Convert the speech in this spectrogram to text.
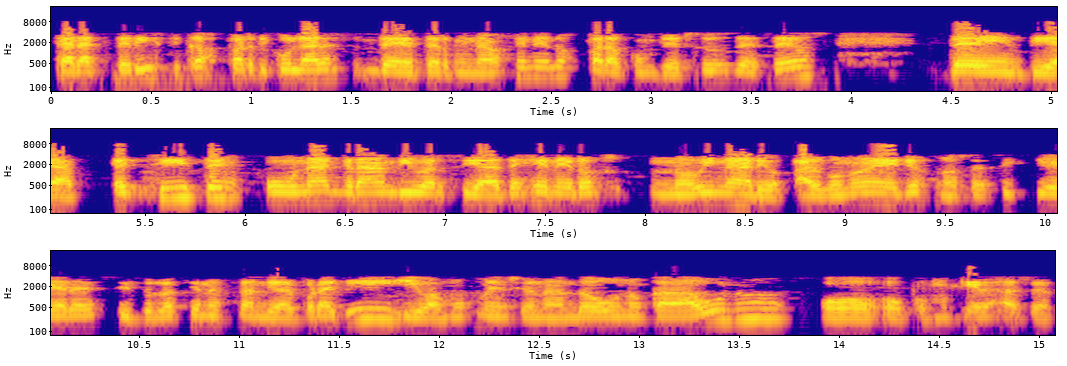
características particulares de determinados géneros para cumplir sus deseos de identidad. Existen una gran diversidad de géneros no binarios, algunos de ellos, no sé si quieres, si tú los tienes planeado por allí y vamos mencionando uno cada uno o, o cómo quieres hacer.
